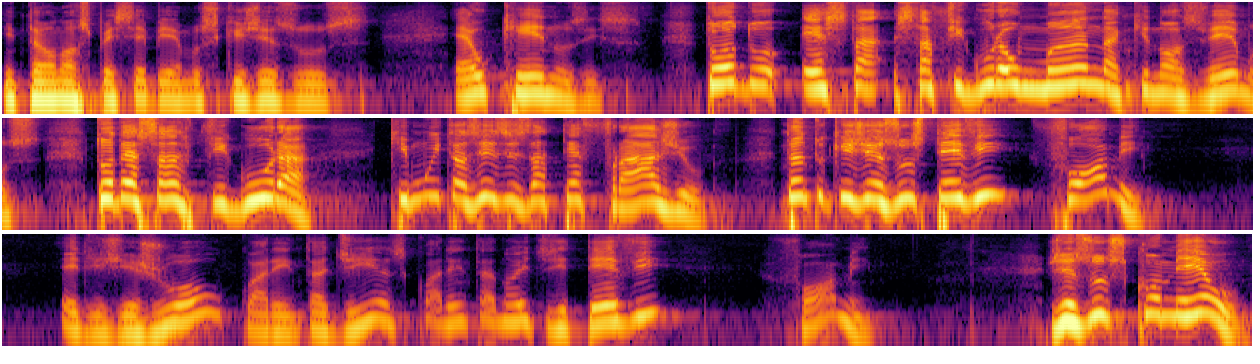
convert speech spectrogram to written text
Então nós percebemos que Jesus é o Quênosis. Toda esta, esta figura humana que nós vemos, toda essa figura que muitas vezes até frágil. Tanto que Jesus teve fome. Ele jejuou 40 dias, 40 noites e teve fome. Jesus comeu.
